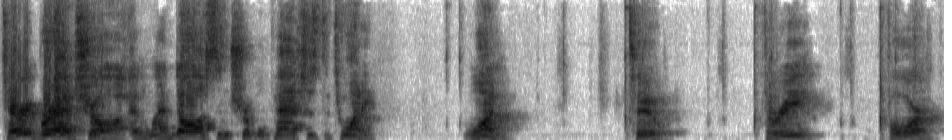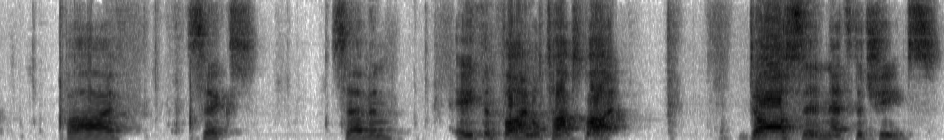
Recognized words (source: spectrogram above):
Terry Bradshaw, and Len Dawson triple patches to 20. One, two, three, four, five, six, seven, eighth and final, top spot. Dawson, that's the Chiefs.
